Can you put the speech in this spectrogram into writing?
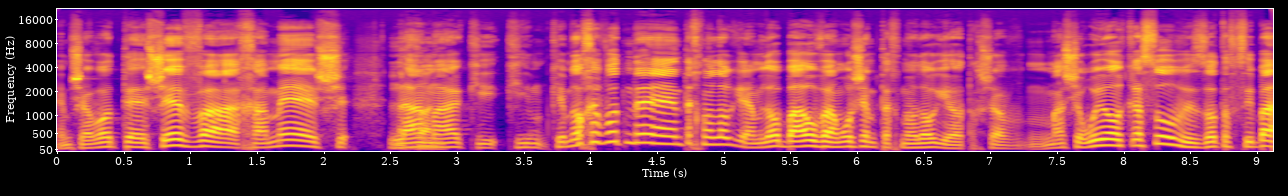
הן שוות 7, 5, נכון. למה? כי, כי, כי הן לא חברות אה, טכנולוגיה, הם לא באו ואמרו שהן טכנולוגיות. עכשיו, מה ש-WeWork עשו, וזאת הסיבה,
